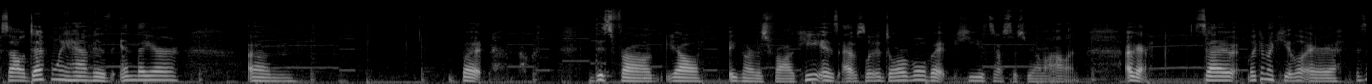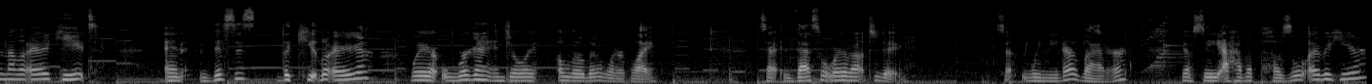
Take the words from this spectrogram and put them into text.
So I'll definitely have his in there. Um, but this frog, y'all ignore this frog. He is absolutely adorable, but he is not supposed to be on my island. Okay, so look at my cute little area. Isn't my little area cute? And this is the cute little area where we're going to enjoy a little bit of water play. So that's what we're about to do. So we need our ladder. You'll see I have a puzzle over here.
